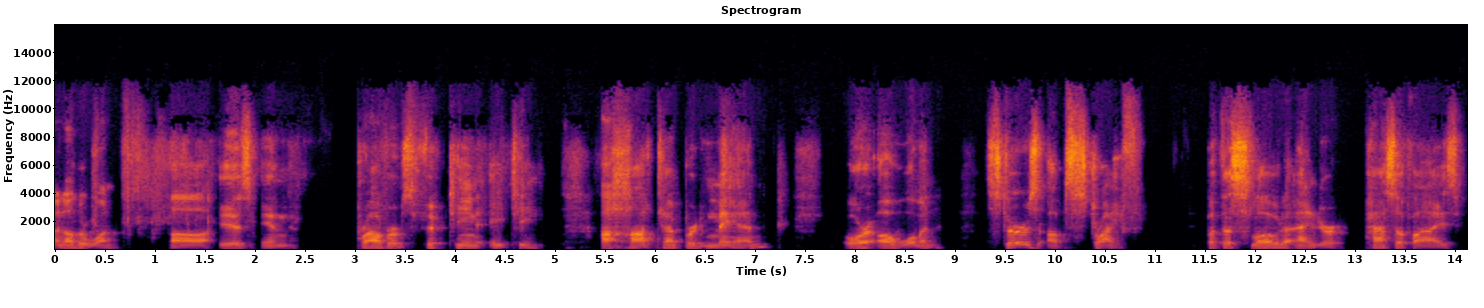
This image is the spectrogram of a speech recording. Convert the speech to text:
Another one uh, is in Proverbs 15 18. A hot tempered man or a woman stirs up strife, but the slow to anger pacifies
